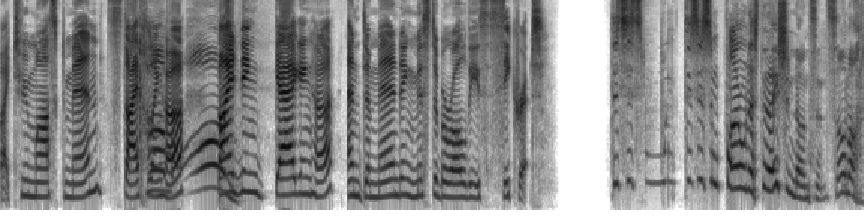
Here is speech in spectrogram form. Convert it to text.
by two masked men stifling Come her, on! binding, gagging her, and demanding Mr. Beroldy's secret. This is this is some Final Destination nonsense. Hold on.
